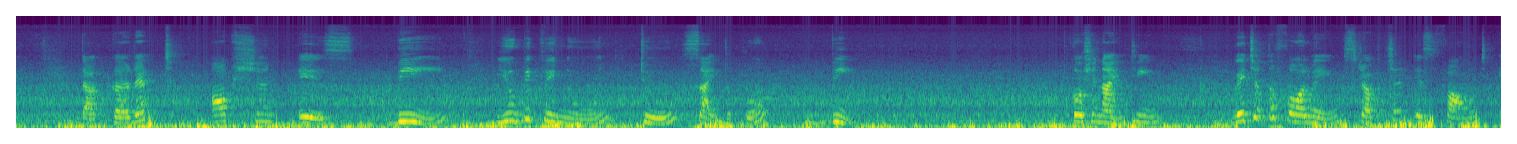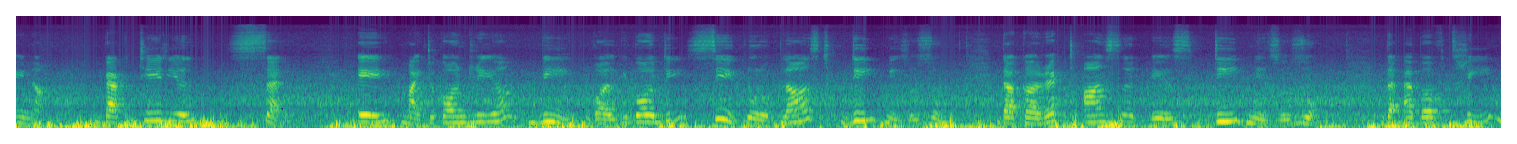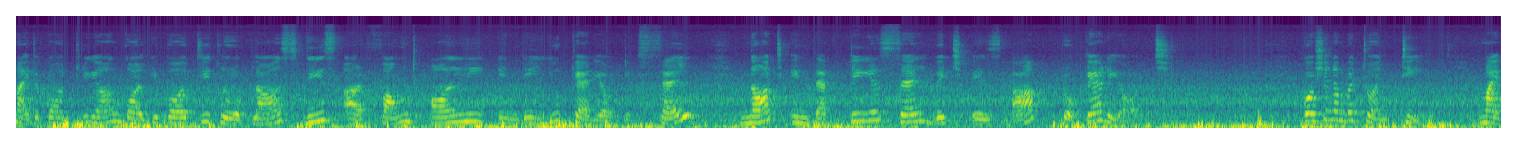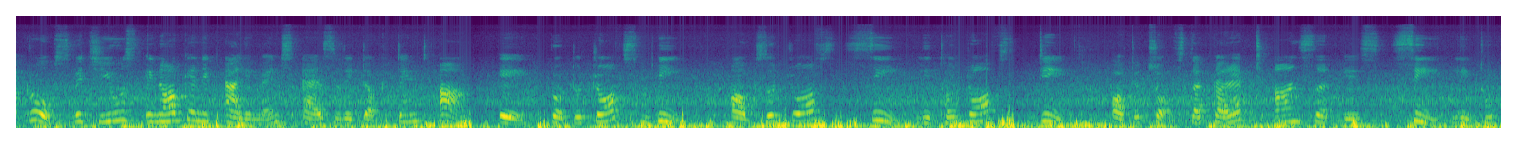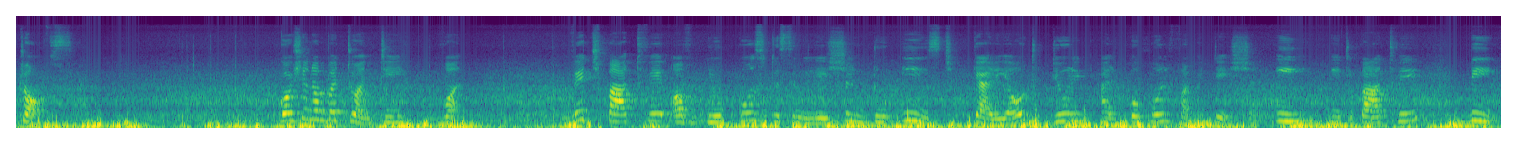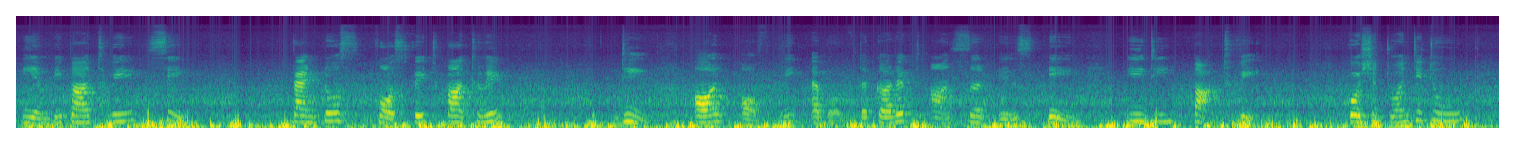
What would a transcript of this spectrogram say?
The correct option is B. Ubiquinone to cytochrome B. Question 19. Which of the following structure is found in a bacterial cell? A. Mitochondria B. Golgi body C. Chloroplast D. Mesosome The correct answer is D. Mesosome the above three mitochondria, Golgi body, chloroplast, these are found only in the eukaryotic cell, not in bacterial cell which is a prokaryote. Question number 20. Microbes which use inorganic elements as reductant are A. Prototrophs B. Auxotrophs C. Lithotrophs D autotrophs. The correct answer is C. Lithotrophs. Question number 21. Which pathway of glucose dissimilation do yeast carry out during alcohol fermentation? E. ED pathway B. EMP pathway C. pentose phosphate pathway D. All of the above. The correct answer is A. ED pathway. Question 22.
